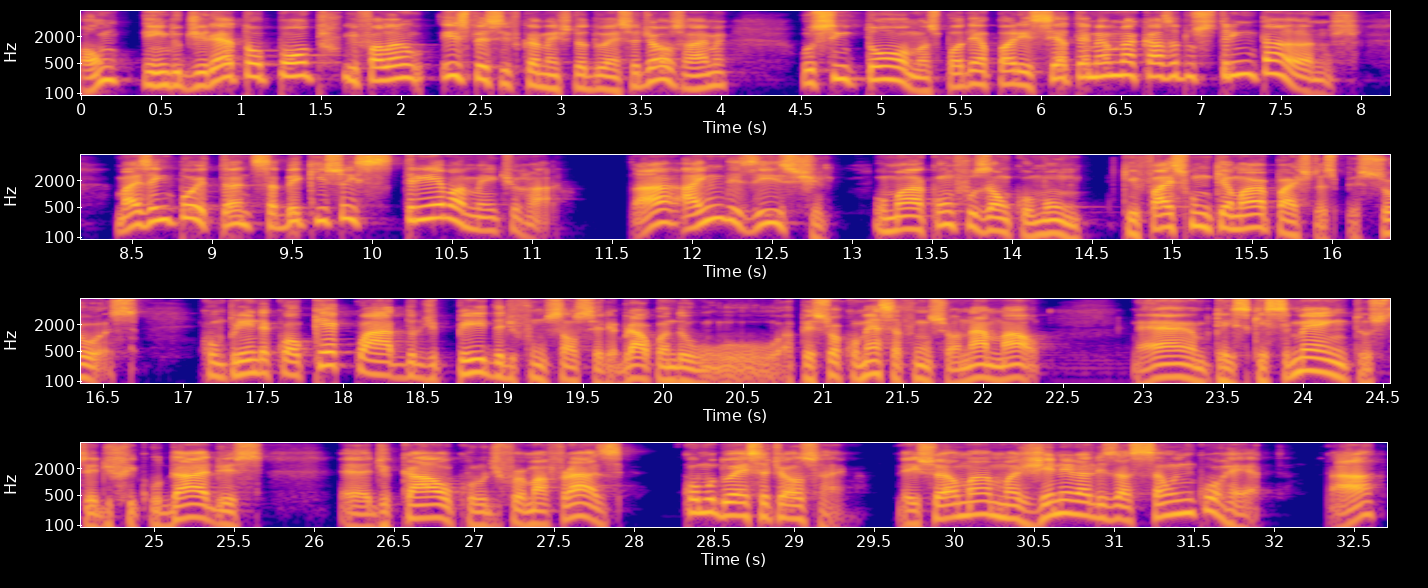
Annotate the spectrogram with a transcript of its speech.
Bom, indo direto ao ponto e falando especificamente da doença de Alzheimer, os sintomas podem aparecer até mesmo na casa dos 30 anos. Mas é importante saber que isso é extremamente raro. Tá? Ainda existe uma confusão comum que faz com que a maior parte das pessoas compreenda qualquer quadro de perda de função cerebral, quando a pessoa começa a funcionar mal, né, ter esquecimentos, ter dificuldades é, de cálculo, de formar frase, como doença de Alzheimer. Isso é uma, uma generalização incorreta, tá?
